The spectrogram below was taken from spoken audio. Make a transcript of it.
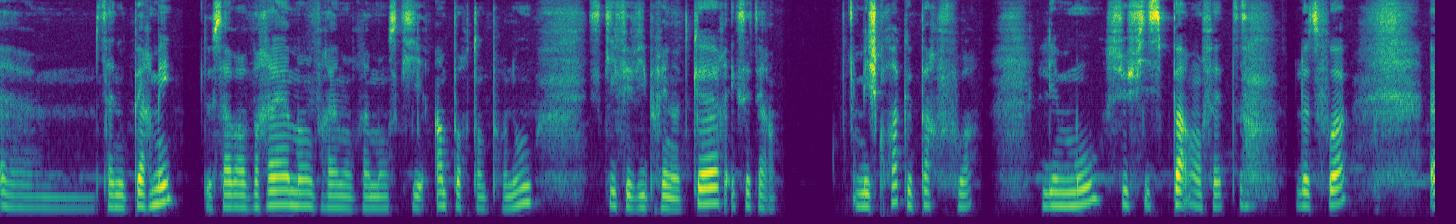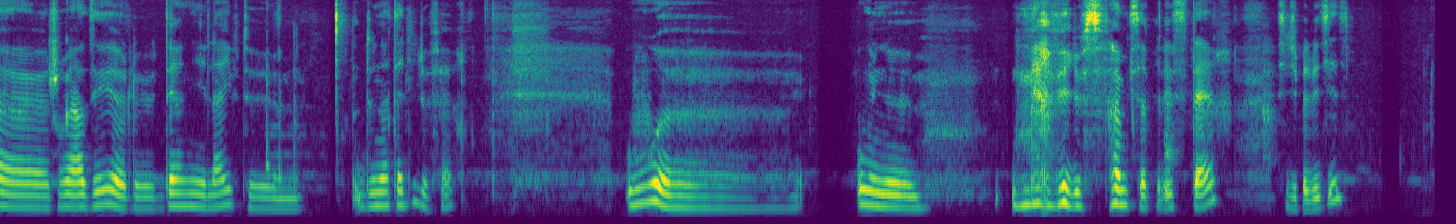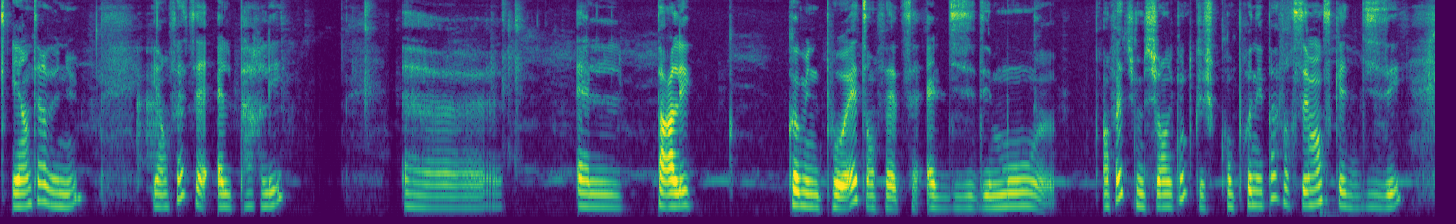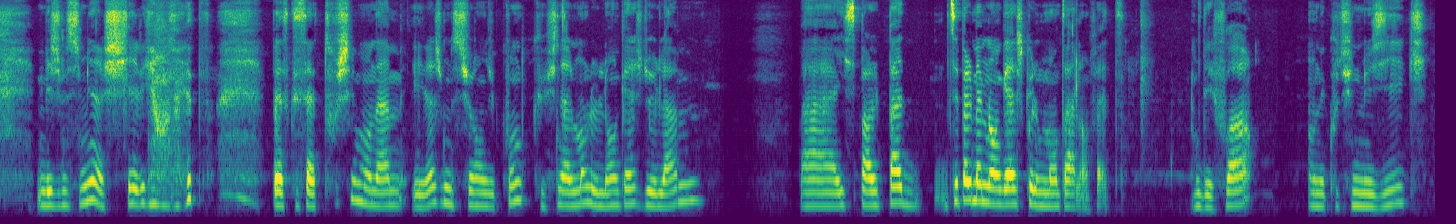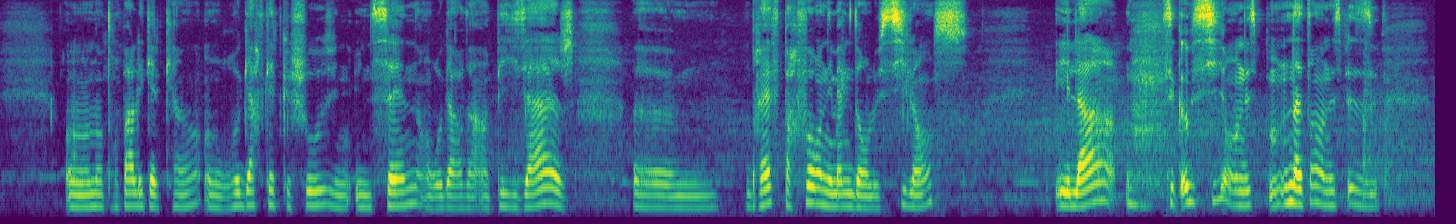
Ça nous permet de savoir vraiment, vraiment, vraiment ce qui est important pour nous, ce qui fait vibrer notre cœur, etc. Mais je crois que parfois, les mots suffisent pas en fait. L'autre fois, euh, je regardais euh, le dernier live de, de Nathalie Lefebvre, où, euh, où une merveilleuse femme qui s'appelle Esther, si je dis pas de bêtises, est intervenue. Et en fait, elle, parlait, euh, elle parlait comme une poète en fait. Elle disait des mots. euh, En fait, je me suis rendu compte que je comprenais pas forcément ce qu'elle disait, mais je me suis mis à chialer en fait parce que ça touchait mon âme. Et là, je me suis rendu compte que finalement, le langage de l'âme, bah, il se parle pas. C'est pas le même langage que le mental en fait. Des fois, on écoute une musique, on entend parler quelqu'un, on regarde quelque chose, une, une scène, on regarde un, paysage. euh, bref, parfois on est même dans le silence. Et là, c'est comme si on, on atteint un espèce de-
